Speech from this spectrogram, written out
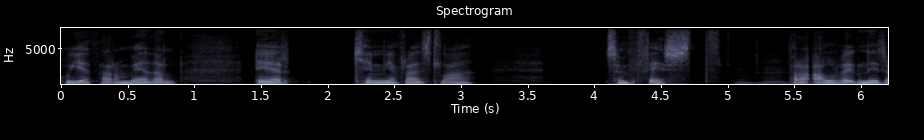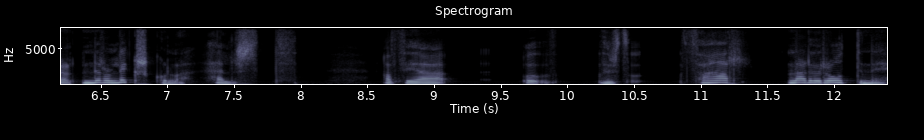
og ég þar á meðal er kynjafræðsla sem fyrst. Bara alveg nýr á leikskóla helst. Af því að og, veist, þar nærður rótinni,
